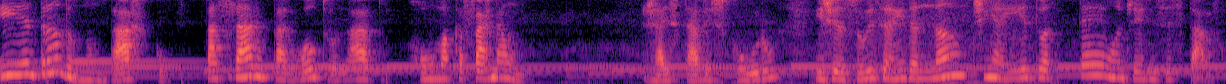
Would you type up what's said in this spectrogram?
e, entrando num barco, passaram para o outro lado, rumo a Cafarnaum. Já estava escuro e Jesus ainda não tinha ido até onde eles estavam.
